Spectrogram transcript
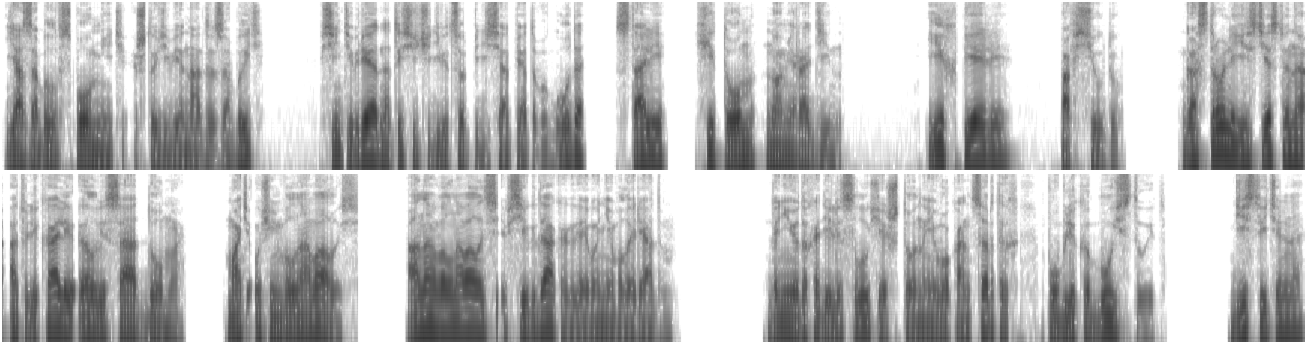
«Я забыл вспомнить, что тебе надо забыть» в сентябре 1955 года стали хитом номер один. Их пели повсюду. Гастроли, естественно, отвлекали Элвиса от дома. Мать очень волновалась. Она волновалась всегда, когда его не было рядом. До нее доходили слухи, что на его концертах публика буйствует. Действительно,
